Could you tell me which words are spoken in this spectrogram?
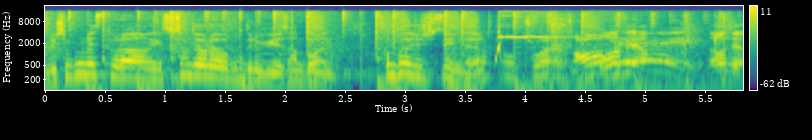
우리 신곡 레스토랑 시청자 여러분들을 위해서 한번 선보여 주실 수 있나요? 어 좋아요. 나오세요. 나오세요.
